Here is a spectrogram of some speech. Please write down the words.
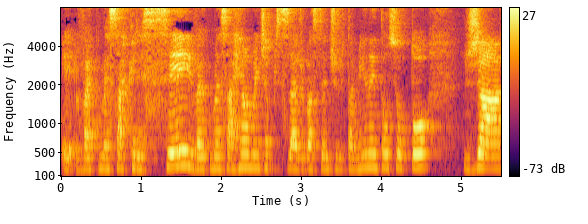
é, vai começar a crescer e vai começar realmente a precisar de bastante vitamina. Então, se eu tô já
